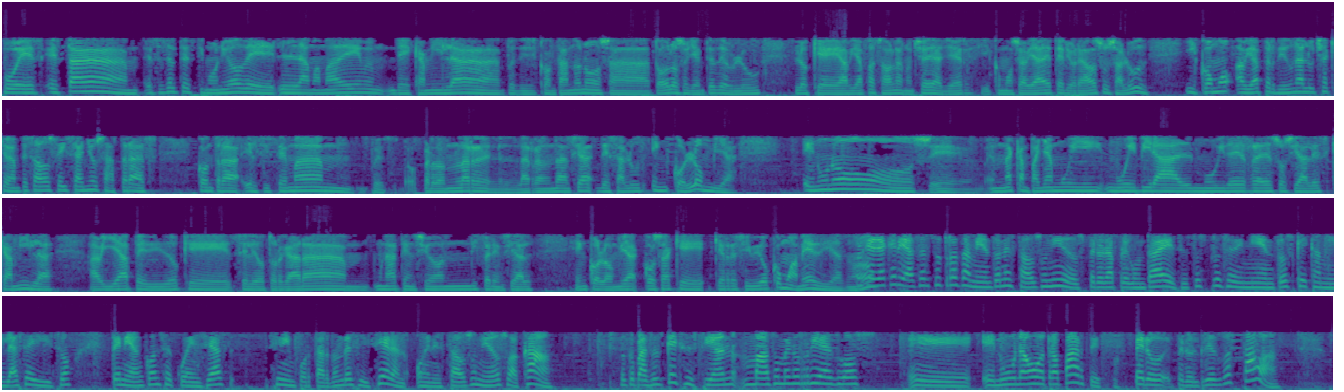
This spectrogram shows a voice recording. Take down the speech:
Pues esta, este es el testimonio de la mamá de, Camila, pues contándonos a todos los oyentes de Blue lo que había pasado la noche de ayer y cómo se había deteriorado su salud y cómo había perdido una lucha que había empezado seis años atrás contra el sistema, mm, pues, oh, perdón la, la redundancia, de salud en Colombia en unos eh, en una campaña muy muy viral muy de redes sociales Camila había pedido que se le otorgara mm, una atención diferencial en Colombia cosa que que recibió como a medias no Porque ella quería hacer su tratamiento en Estados Unidos, pero la pregunta es, ¿estos procedimientos que Camila se hizo tenían consecuencias sin importar dónde se hicieran, o en Estados Unidos o acá? Lo que pasa es que existían más o menos riesgos eh, en una u otra parte, pero pero el riesgo estaba.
